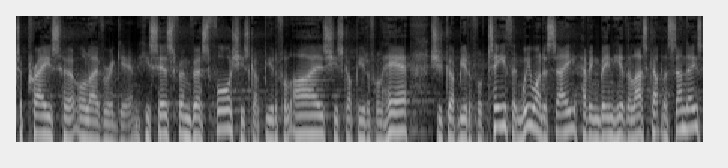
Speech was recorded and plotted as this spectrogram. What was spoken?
to praise her all over again. He says from verse 4, she's got beautiful eyes, she's got beautiful hair, she's got beautiful teeth. And we want to say, having been here the last couple of Sundays,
